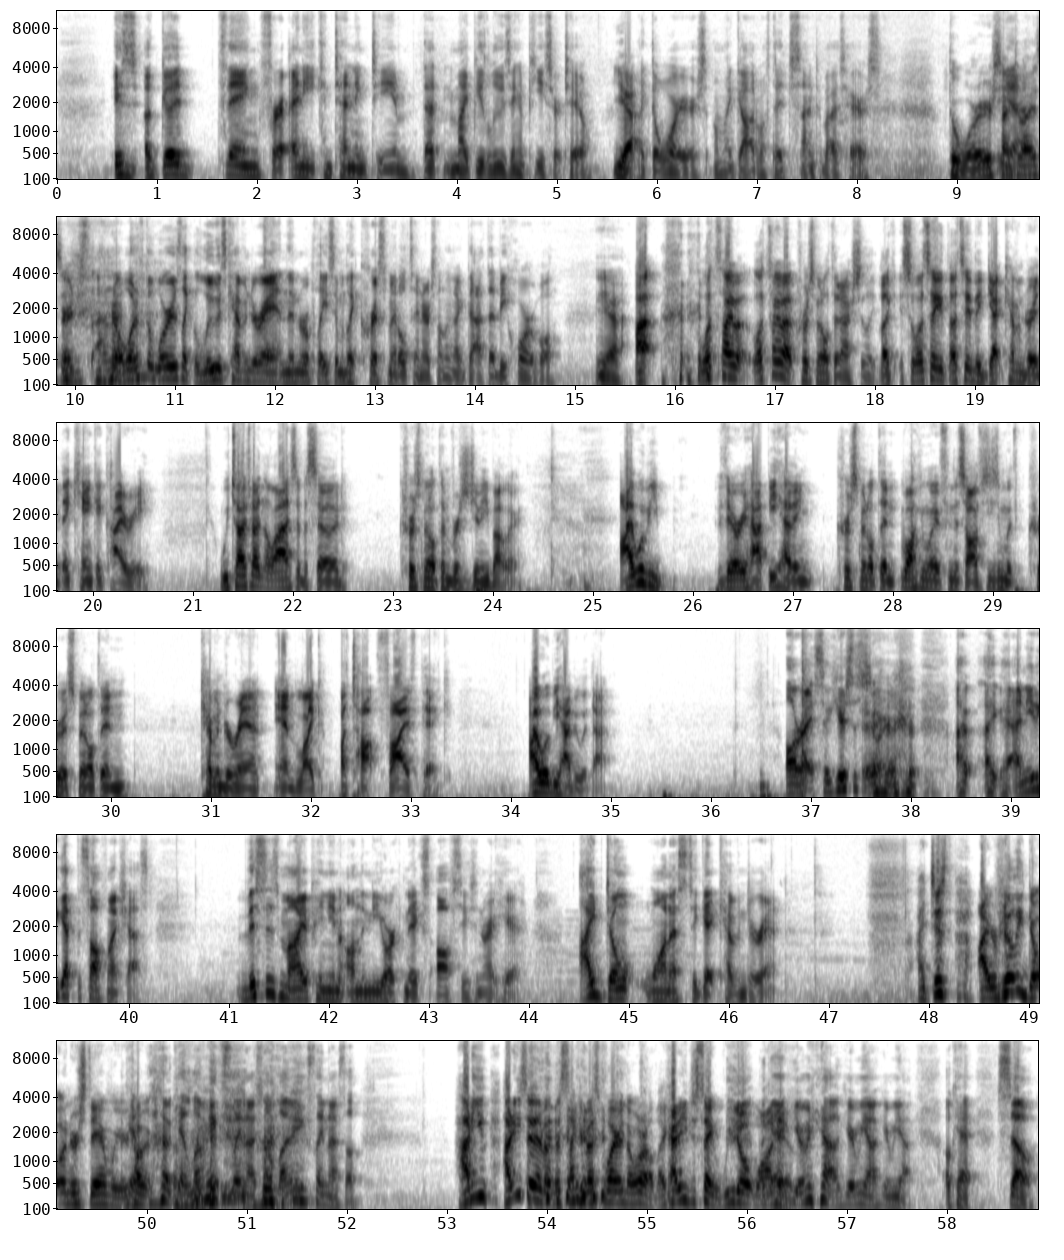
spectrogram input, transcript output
is a good thing for any contending team that might be losing a piece or two. Yeah, Like the Warriors. Oh my God, what if they signed Tobias Harris? the Warriors signed Yeah, Tobias Harris? just, I don't know. What if the Warriors like lose Kevin Durant and then replace him with like Khris Middleton or something like that? That'd be horrible. Yeah. Uh, let's talk about let's talk about Khris Middleton actually. Like so let's say let's say they get Kevin Durant, they can't get Kyrie. We talked about in the last episode Khris Middleton versus Jimmy Butler. I would be very happy having Khris Middleton walking away from this offseason with Khris Middleton, Kevin Durant, and like a top five pick. I would be happy with that. All right, so here's the story. I, I, I need to get this off my chest. This is my opinion on the New York Knicks offseason right here. I don't want us to get Kevin Durant. I just I really don't understand where you're Okay, coming okay, let me explain myself. Let me explain myself. How do you how do you say that about the second best player in the world? Like how do you just say we don't want Okay, him? hear me out. Hear me out. Hear me out. Okay, so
